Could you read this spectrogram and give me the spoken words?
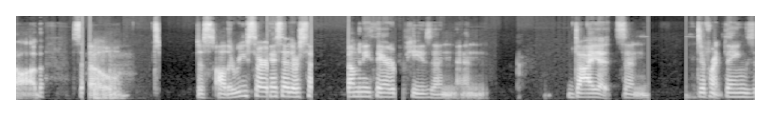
job. So just all the research. Like I said there's so, so many therapies and and diets and different things.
